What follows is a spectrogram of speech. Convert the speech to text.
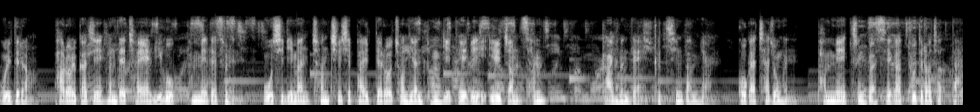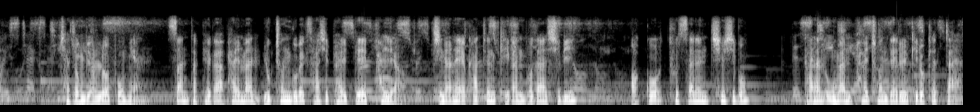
올 들어 8월까지 현대차의 미국 판매 대수는 52만 1078대로 전년 동기 대비 1.3 가하는데 그친 반면 고가 차종은 판매 증가세가 두드러졌다. 차종별로 보면 산타페가 8만 6,948대 팔려 지난해 같은 기간보다 12 얻고 투싼은 75 가한 5만 8천 대를 기록했다.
